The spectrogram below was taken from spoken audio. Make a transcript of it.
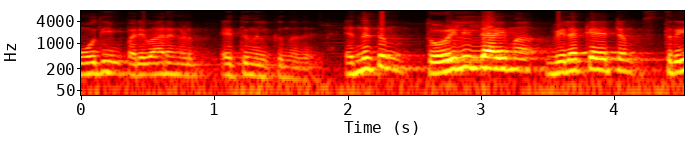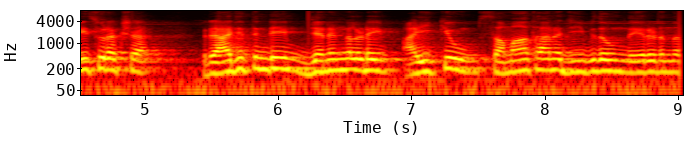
മോദിയും പരിവാരങ്ങളും എത്തി നിൽക്കുന്നത്. എന്നിട്ടും തൊഴിലില്ലായ്മ വിലക്കയറ്റം സ്ത്രീ സുരക്ഷ രാജ്യത്തിന്റെയും ജനങ്ങളുടെയും ഐക്യവും സമാധാന ജീവിതവും നേരിടുന്ന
